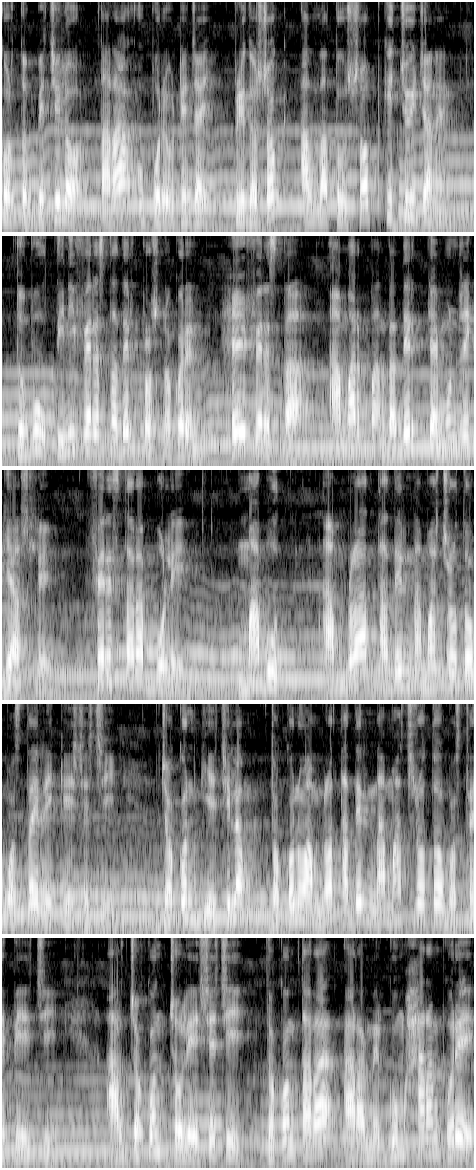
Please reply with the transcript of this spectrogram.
কর্তব্যে ছিল, তারা উপরে উঠে যায়। প্রিয় দর্শক, আল্লাহ তো সব কিছুই জানেন। তবু তিনি ফেরেস্তাদের প্রশ্ন করেন, হে ফেরেস্তা আমার বান্দাদের কেমন রেখে আসলে? ফেরেস্তারা বলে, মাবুদ, আমরা তাদের নামাজরত অবস্থায় রেখে এসেছি। যখন গিয়েছিলাম, তখনও আমরা তাদের নামাজরত অবস্থায় পেয়েছি। আর যখন চলে এসেছি, তখন তারা আরামের গুম হারাম করে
